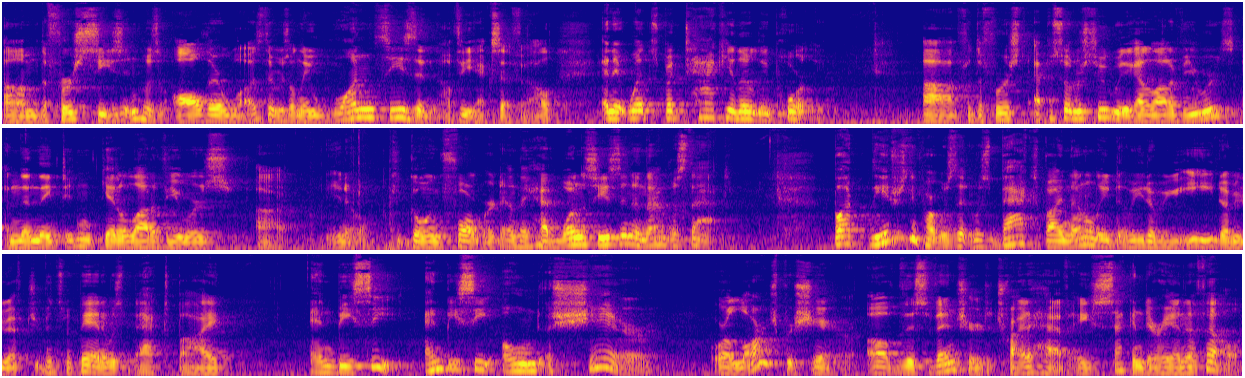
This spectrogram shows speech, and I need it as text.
Um, the first season was all there was. There was only one season of the XFL, and it went spectacularly poorly. Uh, for the first episode or two, we got a lot of viewers, and then they didn't get a lot of viewers, uh, you know, going forward. And they had one season, and that was that. But the interesting part was that it was backed by not only WWE, WWF, Vince McMahon, it was backed by NBC. NBC owned a share, or a large per share, of this venture to try to have a secondary NFL.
